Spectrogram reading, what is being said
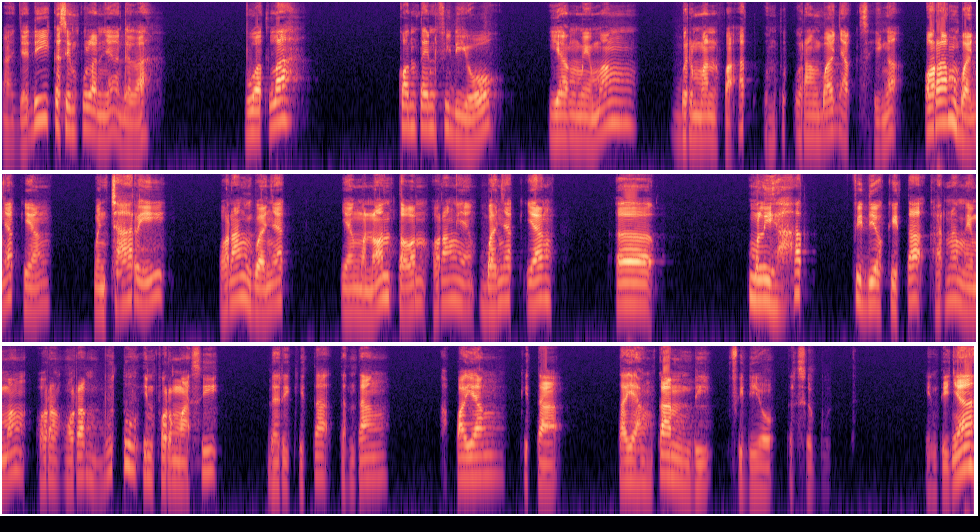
Nah jadi kesimpulannya adalah buatlah konten video yang memang bermanfaat untuk orang banyak sehingga orang banyak yang mencari orang banyak yang menonton orang yang banyak yang uh, melihat video kita karena memang orang-orang butuh informasi dari kita tentang apa yang kita tayangkan di video tersebut. Intinya,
